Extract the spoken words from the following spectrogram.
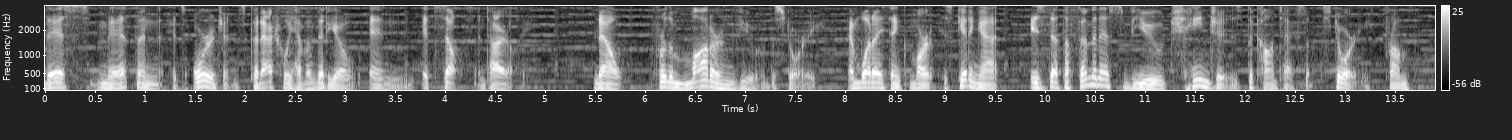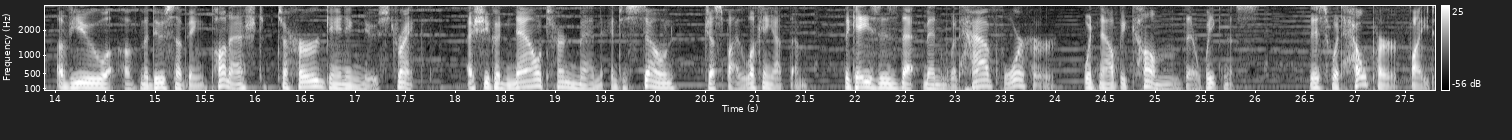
this myth and its origins could actually have a video in itself entirely. Now, for the modern view of the story, and what I think Mart is getting at, is that the feminist view changes the context of the story from a view of Medusa being punished to her gaining new strength, as she could now turn men into stone just by looking at them. The gazes that men would have for her would now become their weakness. This would help her fight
